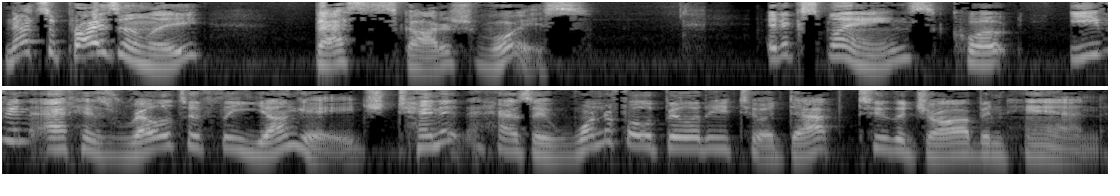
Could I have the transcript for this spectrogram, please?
not surprisingly, Best Scottish Voice. It explains, quote, even at his relatively young age, Tennant has a wonderful ability to adapt to the job in hand.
